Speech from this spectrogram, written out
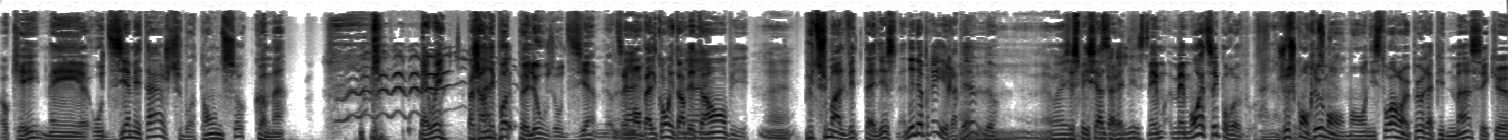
OK, mais euh, au dixième étage, tu vas tondre ça comment? Ben oui. J'en ai pas de pelouse au dixième. Là. Ouais. Mon balcon est en Ouais. béton, puis Ouais. peux-tu m'enlever de ta liste? L'année d'après, il rappelle. là. Ouais, C'est spécial pareil. Mais, mais moi, tu sais, pour euh, juste conclure mon, mon histoire un peu rapidement, c'est que, euh,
